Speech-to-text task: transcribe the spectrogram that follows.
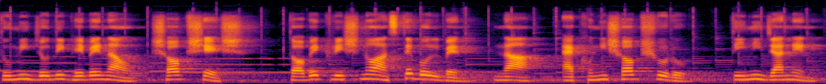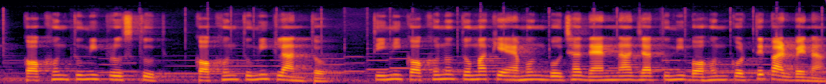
তুমি যদি ভেবে নাও, সব শেষ। তবে কৃষ্ণ আসতে বলবেন, না এখনই সব শুরু। তিনি জানেন, কখন তুমি প্রস্তুত, কখন তুমি ক্লান্ত। তিনি কখনো তোমাকে এমন বোঝা দেন না যা তুমি বহন করতে পারবে না।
